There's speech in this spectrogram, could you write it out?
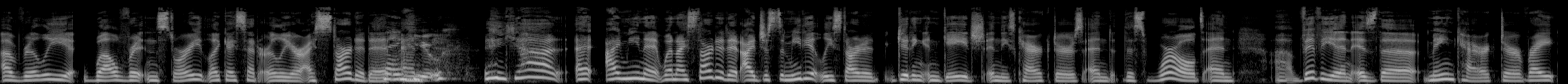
a really well written story. Like I said earlier, I started it. Thank you. Yeah, I mean it. When I started it, I just immediately started getting engaged in these characters and this world. And uh, Vivian is the main character, right?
